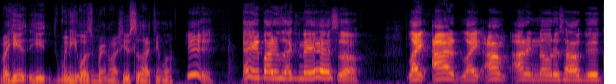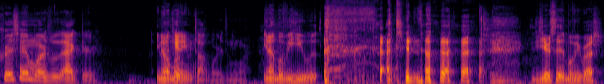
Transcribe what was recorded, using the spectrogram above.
But he he when he wasn't brainwashed, he was still acting well. Yeah, everybody was acting their ass off. Like I like I'm I didn't notice how good Chris Hemsworth was actor. You know I can't mo- even talk words anymore. you know movie he was. I didn't know. Did you ever see the movie Rush?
